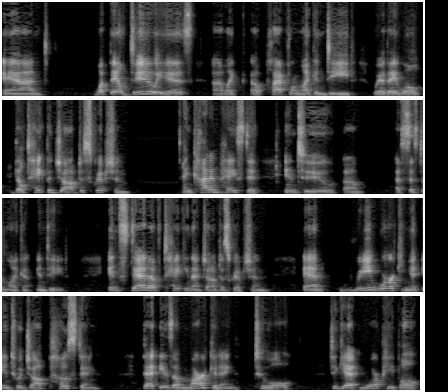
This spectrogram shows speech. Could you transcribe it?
and what they'll do is uh, like a platform like Indeed, where they will they'll take the job description and cut and paste it into um, a system like Indeed. Instead of taking that job description and reworking it into a job posting that is a marketing tool to get more people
